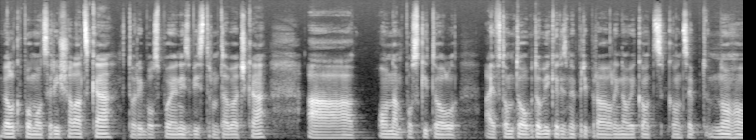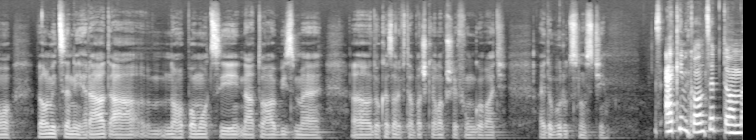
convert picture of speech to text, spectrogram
veľkú pomoc Ríša Lacka, ktorý bol spojený s Bystrom Tabačka a on nám poskytol aj v tomto období, kedy sme pripravovali nový koncept, mnoho veľmi cenných rád a mnoho pomoci na to, aby sme e, dokázali v tabačke lepšie fungovať aj do budúcnosti. S akým konceptom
